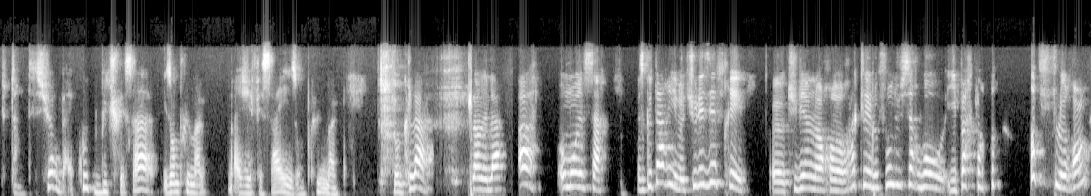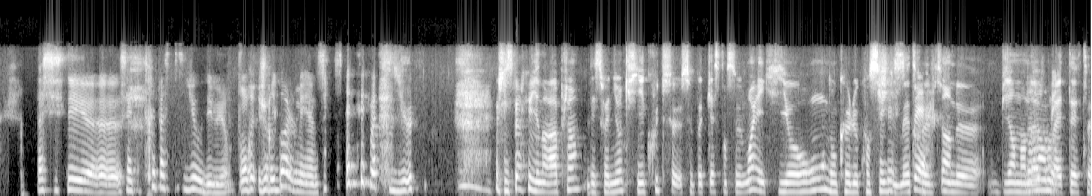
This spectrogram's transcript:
Putain, t'es sûr? Bah écoute, que je fais ça, ils ont plus mal. Bah, j'ai fait ça et ils ont plus mal. Donc là, là, on est là. Ah, au moins ça. Parce que tu arrives, tu les effraies, euh, tu viens leur euh, racler le fond du cerveau, ils partent en, que c'est, euh, ça a été très fastidieux au début. Hein. je rigole, mais ça, a été fastidieux. J'espère qu'il y en aura plein des soignants qui écoutent ce, podcast en ce moment et qui auront donc le conseil de mettre bien, le, bien en avant la tête.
